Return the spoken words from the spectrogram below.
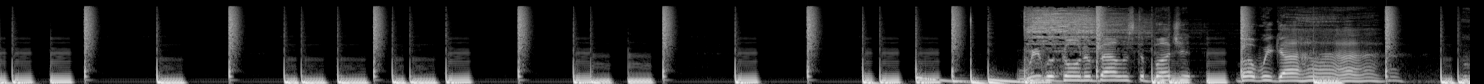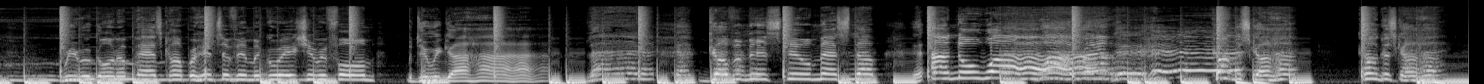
We were gonna balance the budget, but we got high. We were gonna pass comprehensive immigration reform, but then we got high. Government's still messed up, and I know why. Congress got high, Congress got high.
